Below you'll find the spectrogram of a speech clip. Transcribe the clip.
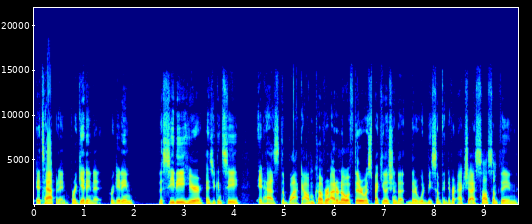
it's happening. We're getting it. We're getting the CD here, as you can see. It has the black album cover. I don't know if there was speculation that there would be something different. Actually, I saw something.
